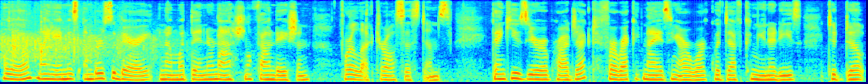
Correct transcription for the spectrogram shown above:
Hello, my name is Umber Zuberi, and I'm with the International Foundation for Electoral Systems. Thank you, Zero Project, for recognizing our work with deaf communities to de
